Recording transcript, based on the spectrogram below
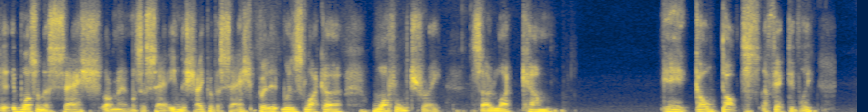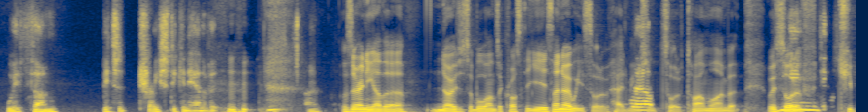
it it wasn't a sash. I mean, it was a sash in the shape of a sash, but it was like a wattle tree. So, like, um, yeah, gold dots effectively with um, bits of tree sticking out of it. So, Was there any other noticeable ones across the years? I know we sort of had Well- mentioned sort of timeline, but we're sort Yeah, of chip,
